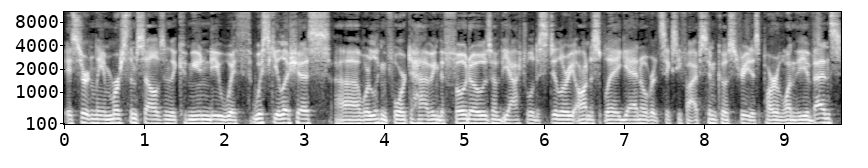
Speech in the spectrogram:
is certainly immerse themselves in the community with Whiskey-licious. Uh, we're looking forward to having the photos of the actual distillery on display again over at 65 Simcoe Street as part of one of the events.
